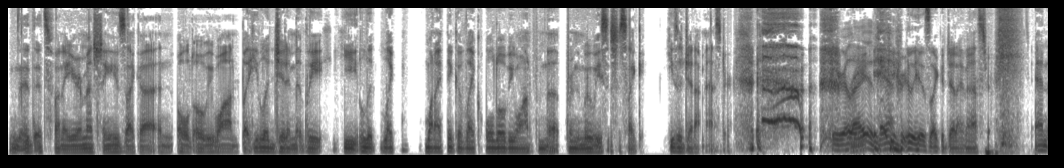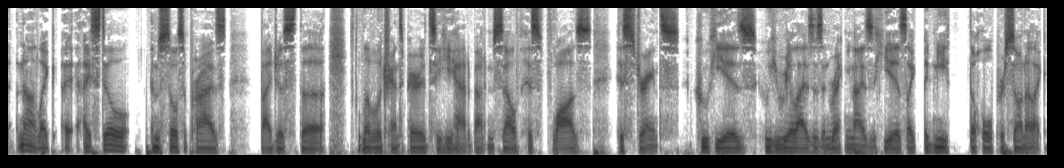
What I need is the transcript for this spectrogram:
it, it's funny you're mentioning he's like a, an old Obi Wan, but he legitimately he li- like when I think of like old Obi Wan from the from the movies, it's just like he's a Jedi Master. He really right? is. Yeah. he really is like a Jedi Master. And no, like I, I still am so surprised by just the level of transparency he had about himself, his flaws, his strengths, who he is, who he realizes and recognizes he is, like beneath the whole persona. Like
